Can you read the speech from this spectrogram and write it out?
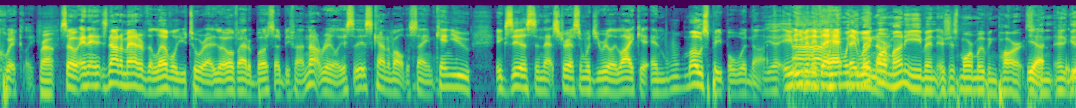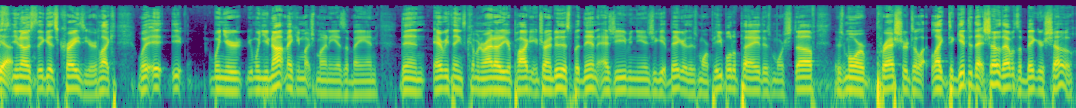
quickly. Right. So, and it's not a matter of the level you tour at. Oh, if I had a bus, I'd be fine. Not really. It's it's kind of all the same. Can you exist in that stress, and would you really like it? And most people would not. Yeah, even, even, if they had, when they you make more not. money, even it's just more moving parts. Yeah, and it gets, yeah. you know, it's, it gets crazier. Like it, it, when you're when you're not making much money as a band, then everything's coming right out of your pocket. You're trying to do this, but then as you even as you get bigger, there's more people to pay. There's more stuff. There's more pressure to like, like to get to that show. That was a bigger show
